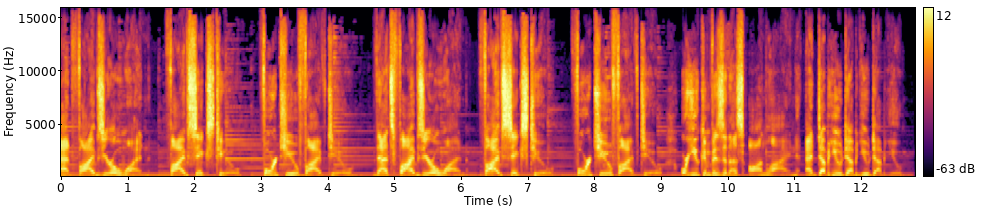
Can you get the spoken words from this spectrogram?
at 501-562-4252. That's 501-562-4252. Or you can visit us online at www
